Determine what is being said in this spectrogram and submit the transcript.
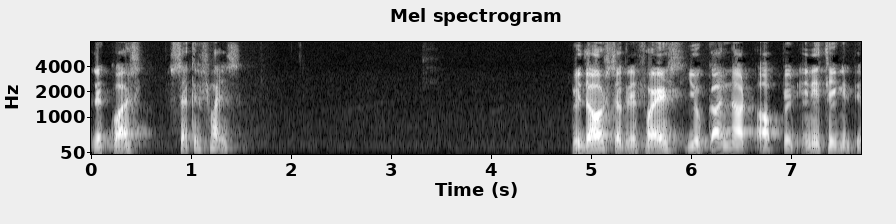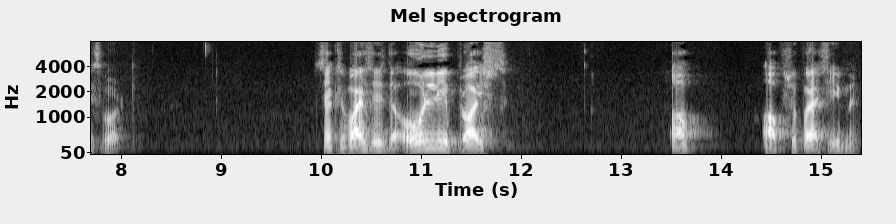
requires sacrifice. Without sacrifice, you cannot obtain anything in this world. Sacrifice is the only price of super achievement.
